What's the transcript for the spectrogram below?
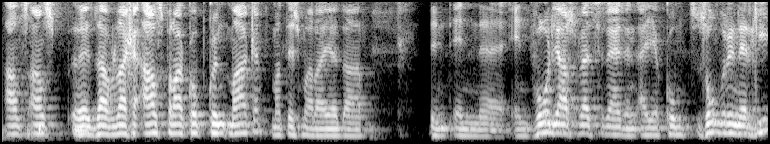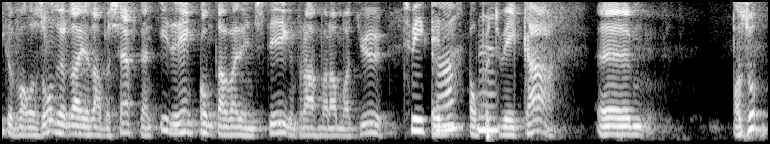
Aans, aans, eh, waar je aanspraak op kunt maken. Maar het is maar dat je daar in, in, eh, in voorjaarswedstrijden en je komt zonder energie te vallen, zonder dat je dat beseft. En iedereen komt daar wel eens tegen. Vraag maar aan Mathieu. 2K. In- op nee. het WK. Ehm, pas op,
